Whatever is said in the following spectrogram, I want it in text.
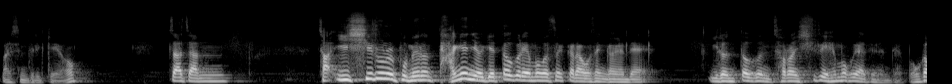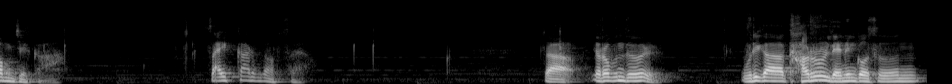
말씀드릴게요. 짜잔. 자, 이 시루를 보면은 당연히 여기에 떡을 해 먹었을 거라고 생각했는데 이런 떡은 저런 시루에 해 먹어야 되는데 뭐가 문제일까? 쌀가루가 없어요. 자, 여러분들 우리가 가루를 내는 것은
